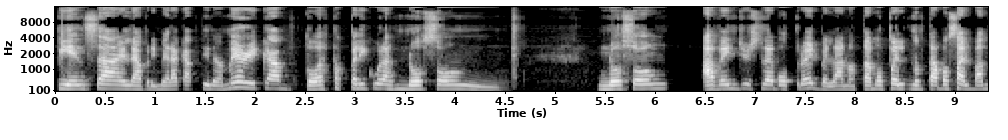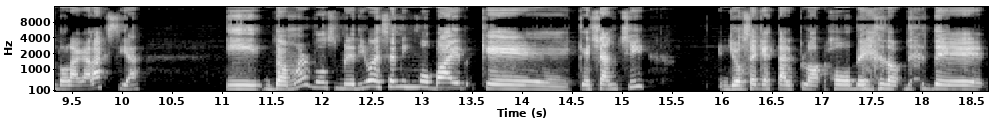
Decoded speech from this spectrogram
piensa en la primera Captain America. Todas estas películas no son, no son Avengers Level 3, ¿verdad? No estamos, no estamos salvando la galaxia. Y The Marvels me dio ese mismo vibe que, que Shang-Chi. Yo sé que está el plot hole de, de,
